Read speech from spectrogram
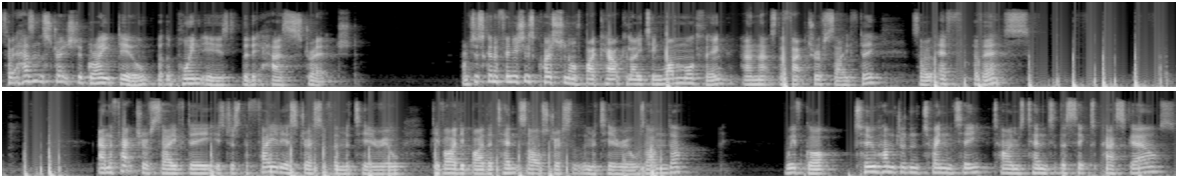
So it hasn't stretched a great deal, but the point is that it has stretched. I'm just going to finish this question off by calculating one more thing, and that's the factor of safety. So F of S. And the factor of safety is just the failure stress of the material divided by the tensile stress that the material is under. We've got 220 times 10 to the 6 pascals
